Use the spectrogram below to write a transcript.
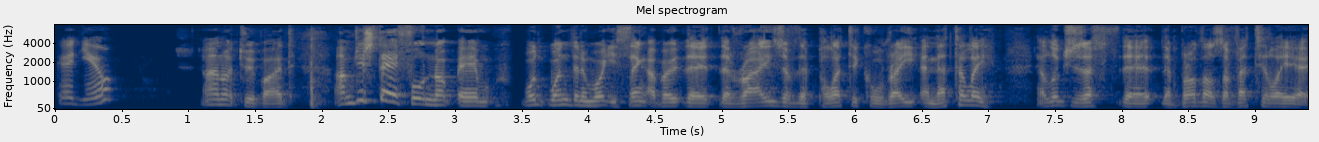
Good, you? Ah, not too bad. I'm just uh, phoning up, uh, wondering what you think about the, the rise of the political right in Italy. It looks as if the, the Brothers of Italy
